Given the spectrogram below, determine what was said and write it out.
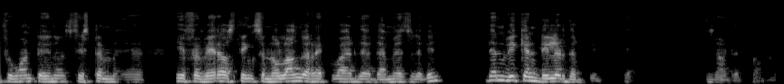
if you want to, you know, system, uh, if a warehouse things no longer require the damaged bin, then we can delete that bin. Yeah, it's not that problem.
